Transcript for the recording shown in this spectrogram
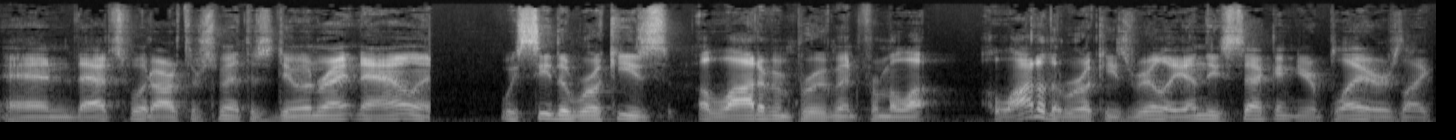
And that's what Arthur Smith is doing right now. And we see the rookies, a lot of improvement from a lot, a lot of the rookies, really, and these second year players. Like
